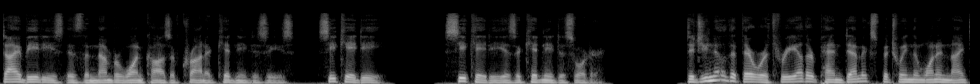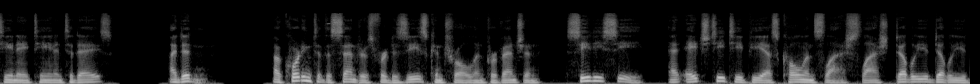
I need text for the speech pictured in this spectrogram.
Diabetes is the number one cause of chronic kidney disease, CKD. CKD is a kidney disorder. Did you know that there were three other pandemics between the one in 1918 and today's? I didn't. According to the Centers for Disease Control and Prevention, CDC, at https colon slash slash www.cdc.gov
